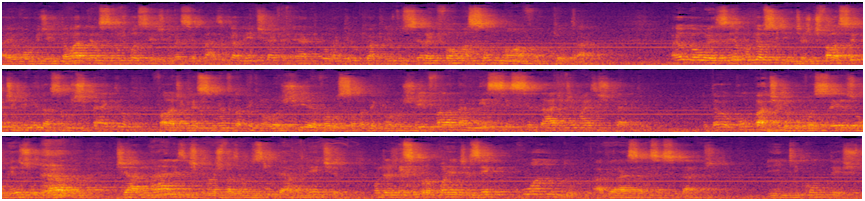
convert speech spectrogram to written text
aí eu vou pedir então a atenção de vocês, que vai ser basicamente é, é aquilo, aquilo que eu acredito ser a informação nova que eu trago. Aí eu dou um exemplo que é o seguinte, a gente fala sempre de limitação de espectro, fala de crescimento da tecnologia, evolução da tecnologia e fala da necessidade de mais espectro. Então eu compartilho com vocês um resultado de análises que nós fazemos internamente, onde a gente se propõe a dizer quando haverá essa necessidade e em que contexto.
